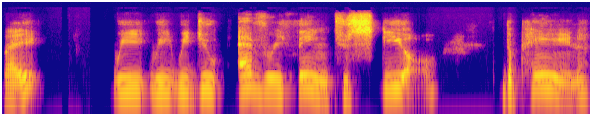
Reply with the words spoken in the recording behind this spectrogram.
right? We we we do everything to steal the pain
